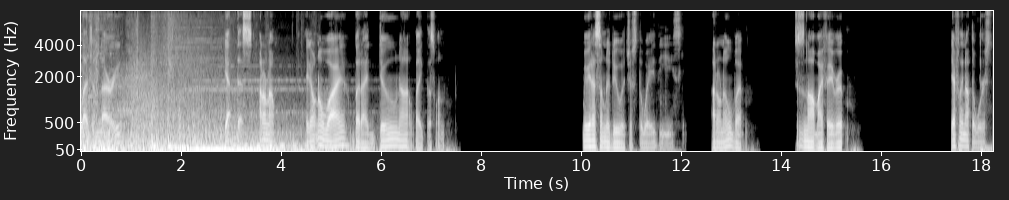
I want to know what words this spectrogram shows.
Legendary. Yeah, this. I don't know. I don't know why, but I do not like this one. Maybe it has something to do with just the way the skin. I don't know, but this is not my favorite. Definitely not the worst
